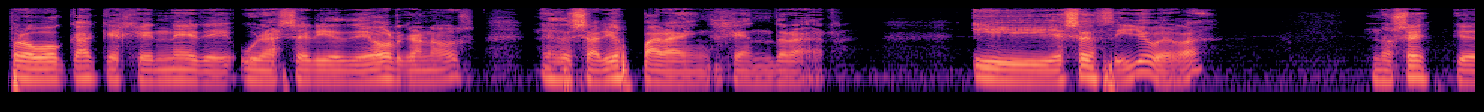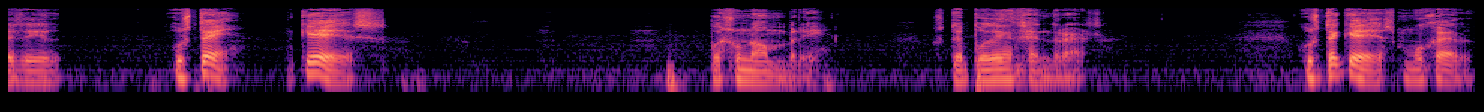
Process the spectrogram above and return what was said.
provoca que genere una serie de órganos necesarios para engendrar. Y es sencillo, ¿verdad? No sé, quiero decir, ¿usted qué es? Pues un hombre. Usted puede engendrar. ¿Usted qué es? Mujer.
